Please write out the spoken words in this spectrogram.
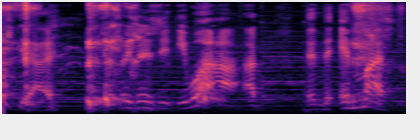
hostia. Yo soy sensitivo a- Es más,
